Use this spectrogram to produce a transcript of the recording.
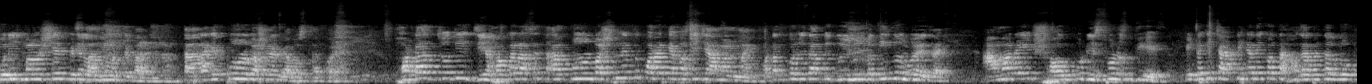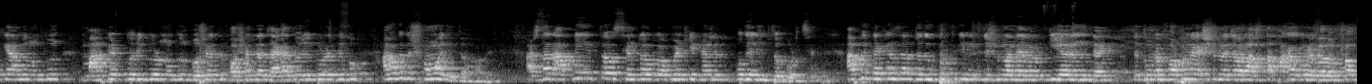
গরিব মানুষের পেটে লাভি মারতে পারেন না, তার আগে পুনর্বাসনের ব্যবস্থা করেন। হঠাৎ যদি যে হকার আছে, তার পুনর্বাসনে তো করার ক্যাপাসিটি আমার নাই। হঠাৎ করে যদি আপনি দুই গুণ বা তিন গুণ হয়ে যায় আমার এই স্বল্প রিসোর্স দিয়ে, এটা কি চারটি কালি কথা? হাজার হাজার লোককে আমি নতুন মার্কেট তৈরি করে, নতুন বসাতে বসাতে জায়গা তৈরি করে দেবো। আমাকে তো সময় দিতে হবে। আর স্যার, আপনি তো সেন্ট্রাল গভর্নমেন্টকে এখানে প্রতিনিধিত্ব করছেন। আপনি দেখেন স্যার, যদি উপর থেকে নির্দেশনা দেয় বা ক্লিয়ারেন্স দেয় যে তোমরা কঠোর অ্যাকশনে যাও, রাস্তা ফাঁকা করে ফেলো, সব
